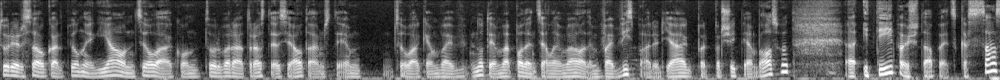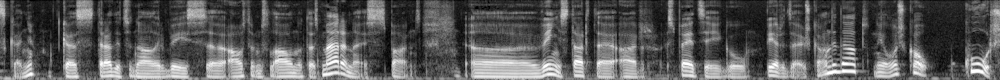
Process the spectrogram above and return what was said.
Tur ir savukārt pilnīgi jauni cilvēki, un tur varētu rasties jautājums tiem cilvēkiem, vai nu, tiem potenciālajiem vēlētājiem, vai vispār ir jēga par, par šitiem balsot. Uh, it īpaši tāpēc, ka saskaņa, kas tradicionāli ir bijis uh, austrumslāvu nu, mērenais spārns, uh, viņi startē ar spēcīgu pieredzējušu kandidātu Nilošu Kovu kurš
